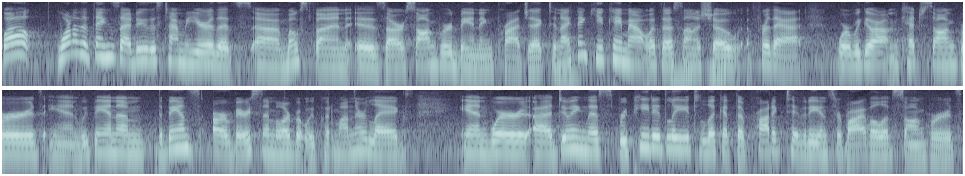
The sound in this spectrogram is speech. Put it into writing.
Well, one of the things I do this time of year that's uh, most fun is our songbird banding project. And I think you came out with us on a show for that, where we go out and catch songbirds and we band them. The bands are very similar, but we put them on their legs. And we're uh, doing this repeatedly to look at the productivity and survival of songbirds.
